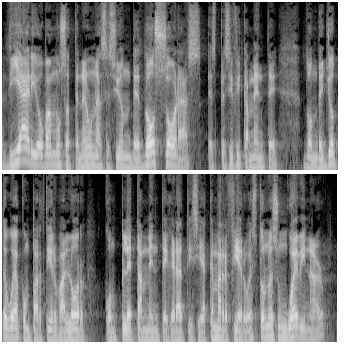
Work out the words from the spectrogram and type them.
Diario vamos a tener una sesión de dos horas específicamente donde yo te voy a compartir valor completamente gratis. ¿Y a qué me refiero? Esto no es un webinar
